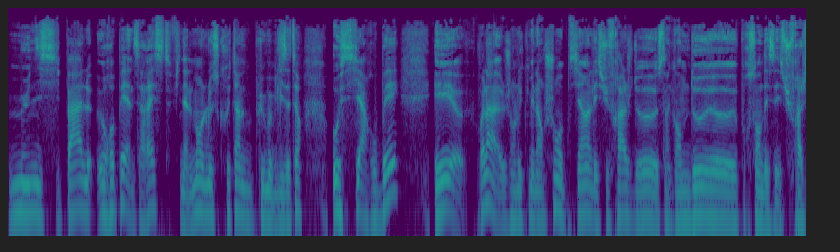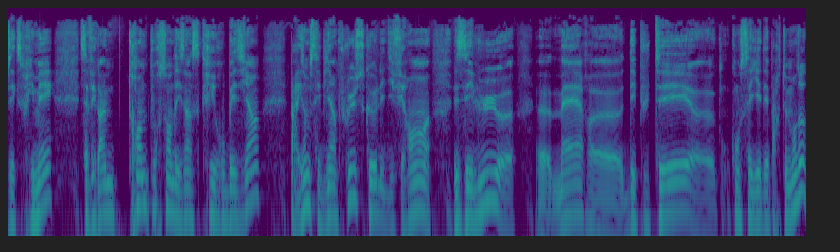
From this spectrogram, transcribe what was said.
municipales, européennes. Ça reste finalement le scrutin le plus mobilisateur aussi à Roubaix. Et euh, voilà, Jean-Luc Mélenchon obtient les suffrages de 52% des suffrages exprimés. Ça fait quand même 30% des inscrits roubaisiens. Par exemple, c'est bien plus que les différents élus, euh, euh, maires, députés, conseillers départementaux.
